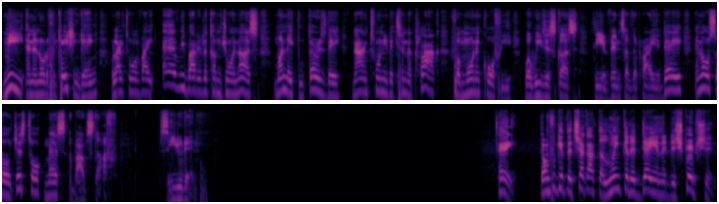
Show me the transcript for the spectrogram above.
Me and the Notification Gang would like to invite everybody to come join us Monday through Thursday, 9.20 to 10 o'clock for morning coffee, where we discuss the events of the prior day and also just talk mess about stuff. See you then. Hey, don't forget to check out the link of the day in the description.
